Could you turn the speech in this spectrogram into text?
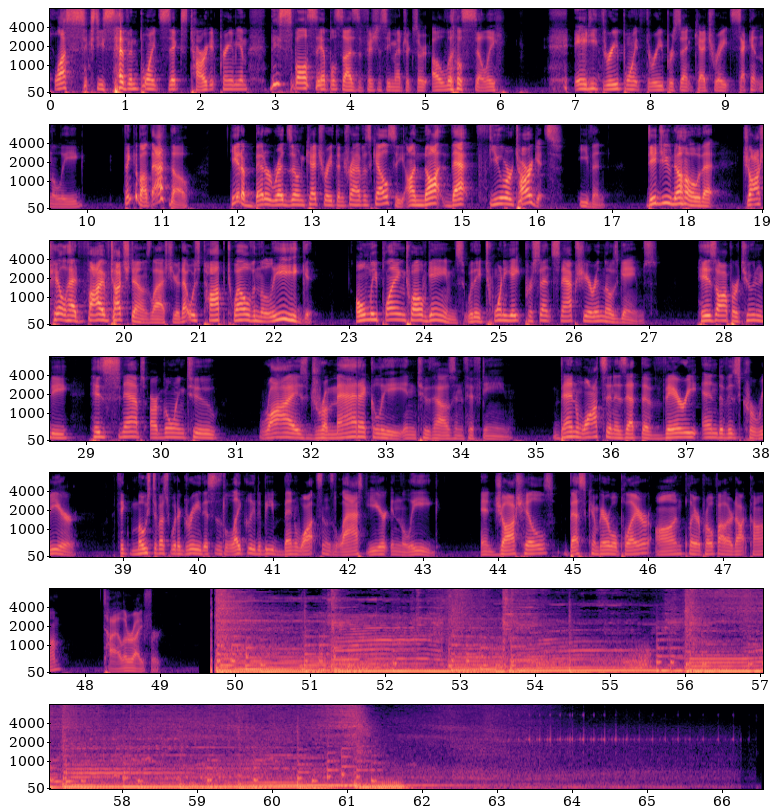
plus 67.6 target premium. These small sample size efficiency metrics are a little silly. 83.3% catch rate, second in the league. Think about that, though. He had a better red zone catch rate than Travis Kelce on not that fewer targets, even. Did you know that Josh Hill had five touchdowns last year? That was top 12 in the league. Only playing 12 games with a 28% snap share in those games. His opportunity his snaps are going to rise dramatically in 2015. Ben Watson is at the very end of his career. I think most of us would agree this is likely to be Ben Watson's last year in the league. And Josh Hill's best comparable player on playerprofiler.com, Tyler Eifert.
